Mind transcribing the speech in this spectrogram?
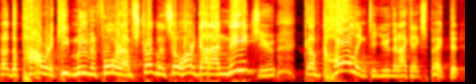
uh, the power to keep moving forward. I'm struggling so hard. God, I need you. I'm calling to you. Then I can expect that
